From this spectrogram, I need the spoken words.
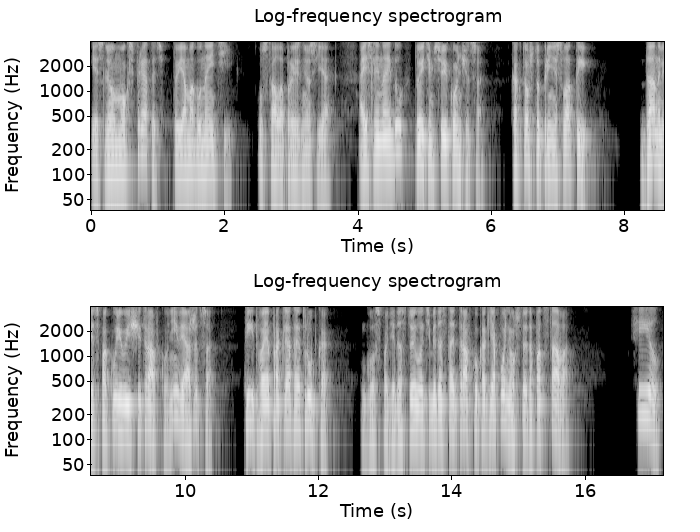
«Если он мог спрятать, то я могу найти», – устало произнес я. «А если найду, то этим все и кончится. Как то, что принесла ты. Дановец, покуривающий травку, не вяжется. Ты и твоя проклятая трубка. Господи, да стоило тебе достать травку, как я понял, что это подстава». «Фил,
